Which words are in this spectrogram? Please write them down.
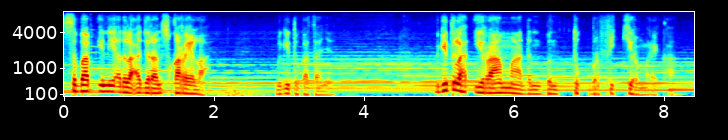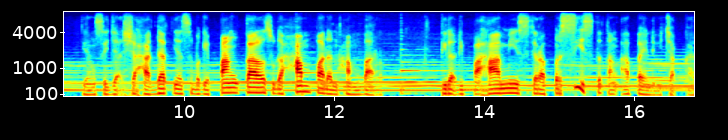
Sebab ini adalah ajaran sukarela Begitu katanya. Begitulah irama dan bentuk berfikir mereka yang sejak syahadatnya sebagai pangkal sudah hampa dan hambar. Tidak dipahami secara persis tentang apa yang diucapkan.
